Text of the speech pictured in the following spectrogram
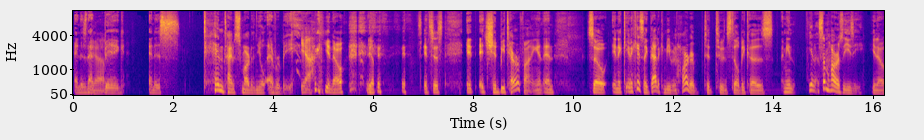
and is that Yeah. big and is 10 times smarter than you'll ever be Yeah. you know Yep. it's, it's just it it should be terrifying and and so in a in a case like that it can be even harder to to instill because i mean you know some horror is easy you know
